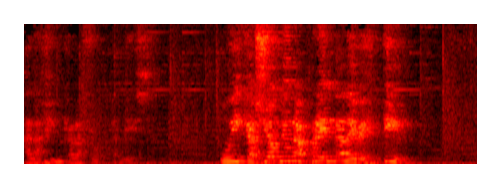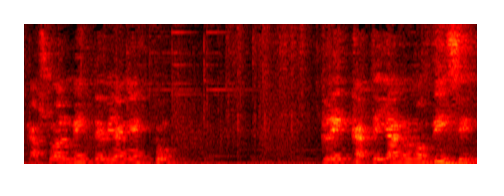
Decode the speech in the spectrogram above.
a la finca La Fortaleza. Ubicación de una prenda de vestir. Casualmente vean esto. Glenn Castellano nos dice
